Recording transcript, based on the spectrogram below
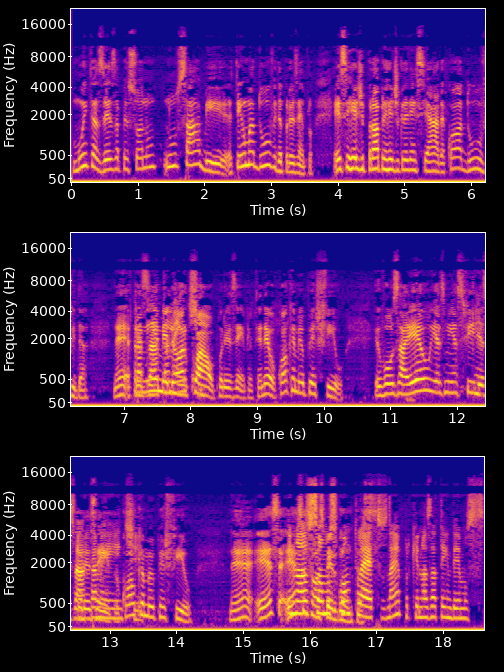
muitas vezes a pessoa não, não sabe, tem uma dúvida, por exemplo, esse rede própria, rede credenciada, qual a dúvida? Né? Para mim é melhor qual, por exemplo, entendeu? Qual que é meu perfil? Eu vou usar eu e as minhas filhas, Exatamente. por exemplo. Qual que é o meu perfil? Né? Essa, e nós somos completos, né? Porque nós atendemos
